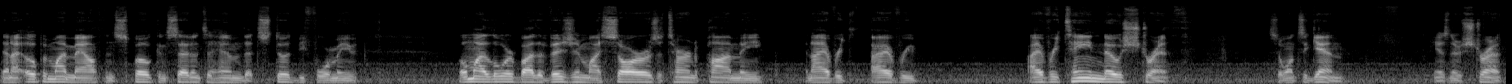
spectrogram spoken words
Then I opened my mouth and spoke and said unto him that stood before me, O my Lord, by the vision my sorrows are turned upon me, and I have, I have, I have retained no strength. So once again, he has no strength.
